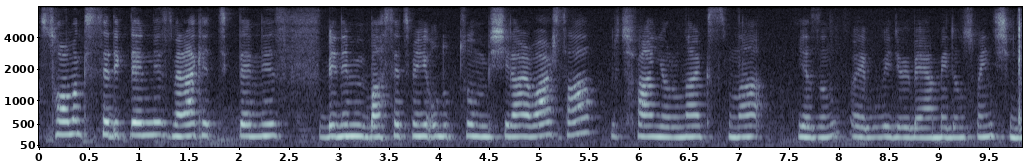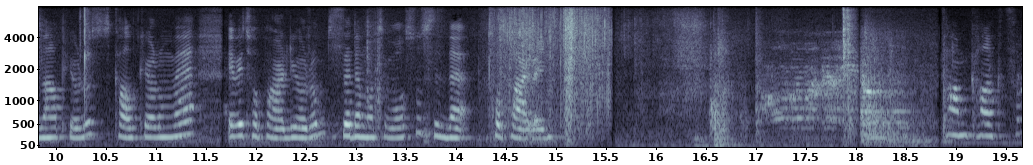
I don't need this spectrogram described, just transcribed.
Sormak istedikleriniz, merak ettikleriniz, benim bahsetmeyi unuttuğum bir şeyler varsa lütfen yorumlar kısmına yazın ve bu videoyu beğenmeyi unutmayın. Şimdi ne yapıyoruz? Kalkıyorum ve evi toparlıyorum. Size de motive olsun. Siz de toparlayın. Kalktım.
